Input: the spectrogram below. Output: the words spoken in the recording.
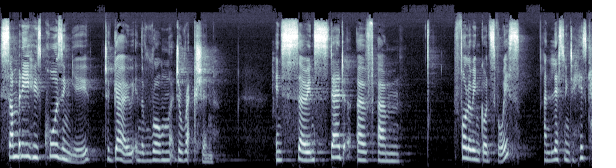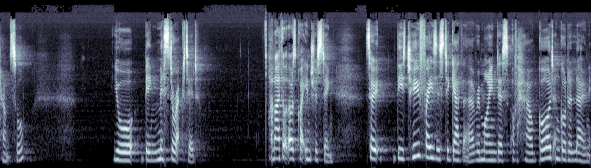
Somebody who's causing you to go in the wrong direction. So instead of um, following God's voice and listening to his counsel, you're being misdirected. And I thought that was quite interesting. So these two phrases together remind us of how God and God alone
